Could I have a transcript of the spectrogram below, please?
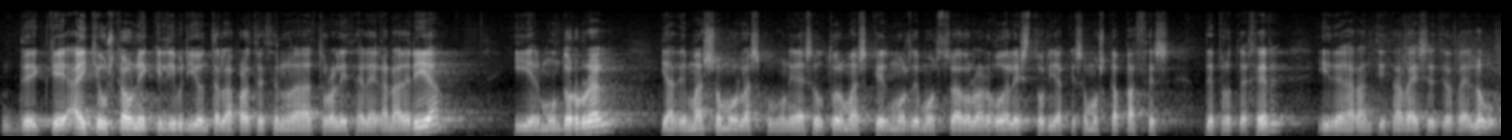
de que hay que buscar un equilibrio entre la protección de la naturaleza y la ganadería y el mundo rural y además somos las comunidades autónomas que hemos demostrado a lo largo de la historia que somos capaces de proteger y de garantizar la existencia del lobo.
